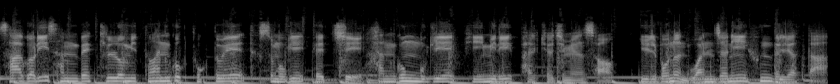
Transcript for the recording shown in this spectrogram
사거리 300km 한국 독도의 특수무기 배치 한국 무기의 비밀이 밝혀지면서 일본은 완전히 흔들렸다.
